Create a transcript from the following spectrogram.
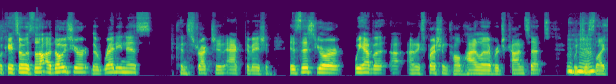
Okay, so is the, are those your the readiness, construction, activation? Is this your? We have a, a an expression called high leverage concepts, which mm-hmm. is like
